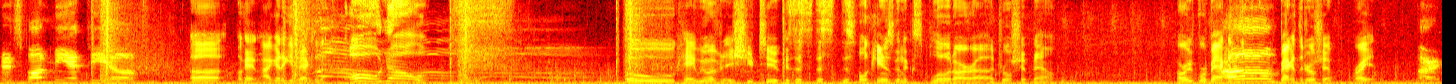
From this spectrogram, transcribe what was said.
And it spawned me at the um. Uh, okay, I gotta get back to the. Oh no! Okay, we might have an issue too, because this this this volcano is gonna explode our uh, drill ship now. Or we're back at the, Um. we're back at the drill ship, right? All right.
